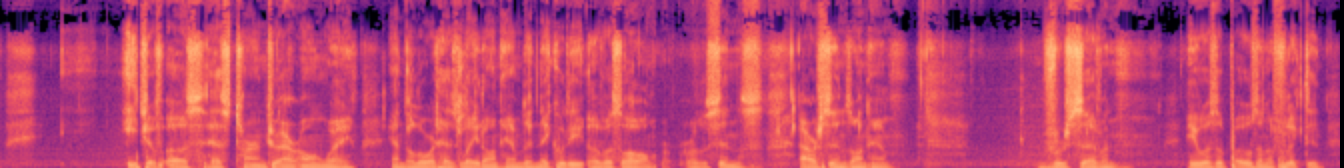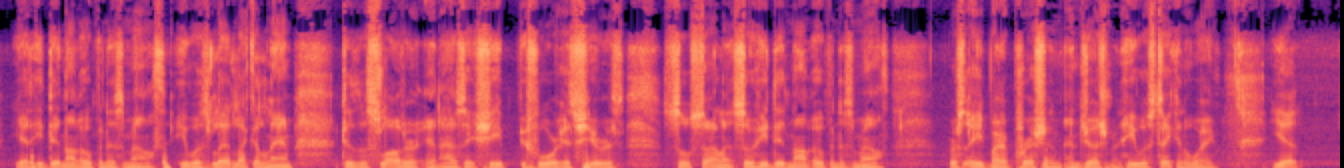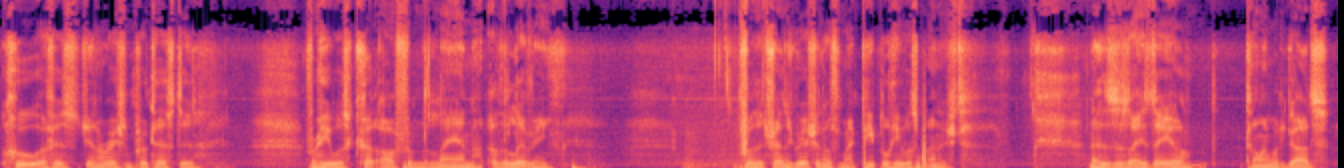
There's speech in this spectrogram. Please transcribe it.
Each of us has turned to our own way, and the Lord has laid on him the iniquity of us all, or the sins, our sins on him. Verse 7 He was opposed and afflicted, yet he did not open his mouth. He was led like a lamb to the slaughter, and as a sheep before its shearers, so silent, so he did not open his mouth. Verse 8 By oppression and judgment he was taken away. Yet who of his generation protested? For he was cut off from the land of the living. For the transgression of my people he was punished. Now, this is Isaiah telling what God's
